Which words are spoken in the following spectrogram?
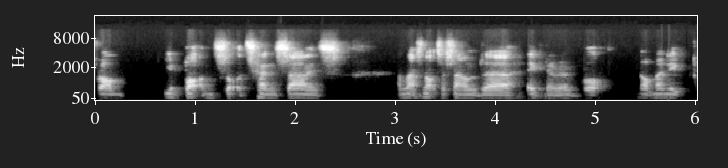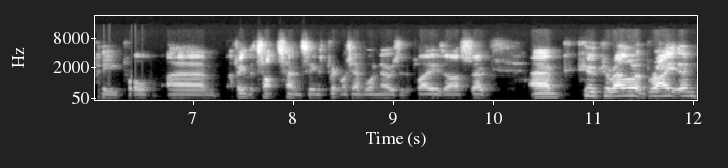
from your bottom sort of 10 sides and that's not to sound uh, ignorant, but not many people. Um, I think the top 10 teams, pretty much everyone knows who the players are. So, um, Cucurella at Brighton,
